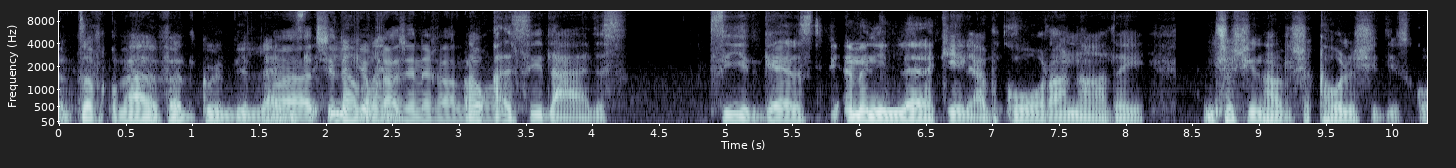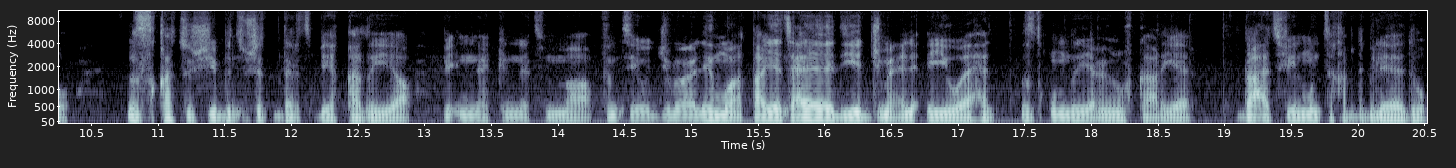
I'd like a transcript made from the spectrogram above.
أتفق معاه في هذا الكون ديال العادس. هادشي اللي كيوقع général. راه وقع السيد العادس. السيد جالس في أمان الله كيلعب كره ناضي مشى شي نهار لشي قهوه ولا شي ديسكو. لصقاتو شي بنت مشات دارت به قضية بإن كنا تما فهمتي؟ وتجمعوا عليه معطيات عادية تجمع على أي واحد. صدقوا مضيع عيونه في carrière ضاعت فيه المنتخب د بلادو.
